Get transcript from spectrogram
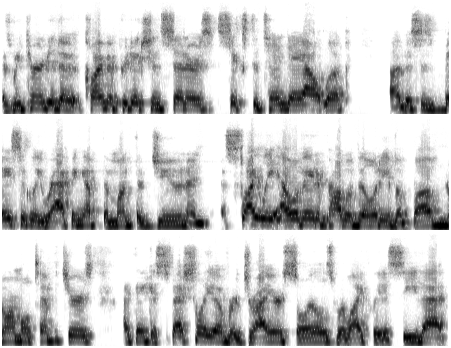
As we turn to the Climate Prediction Center's six to 10 day outlook, uh, this is basically wrapping up the month of June and a slightly elevated probability of above normal temperatures. I think, especially over drier soils, we're likely to see that.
